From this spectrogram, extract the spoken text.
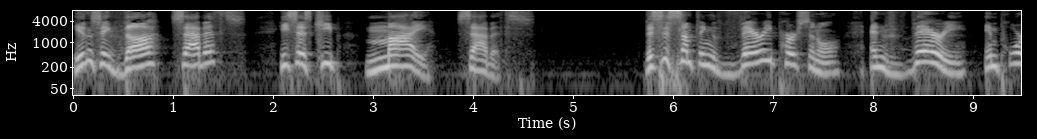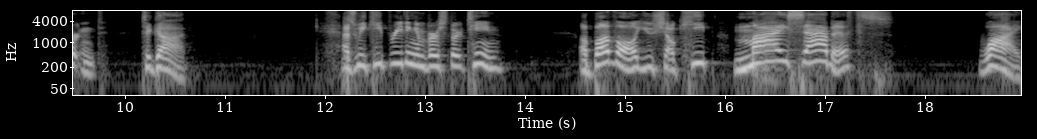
he didn't say the Sabbaths. He says, keep my Sabbaths. This is something very personal and very important to God. As we keep reading in verse 13, above all, you shall keep my Sabbaths. Why?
